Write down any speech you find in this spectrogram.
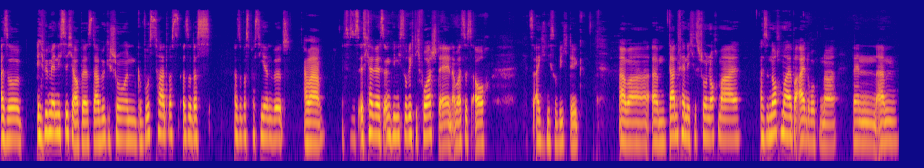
also ich bin mir nicht sicher, ob er es da wirklich schon gewusst hat, was, also das, also was passieren wird. Aber es ist, ich kann mir das irgendwie nicht so richtig vorstellen, aber es ist auch jetzt eigentlich nicht so wichtig. Aber ähm, dann fände ich es schon noch mal, also noch mal beeindruckender, wenn ähm,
